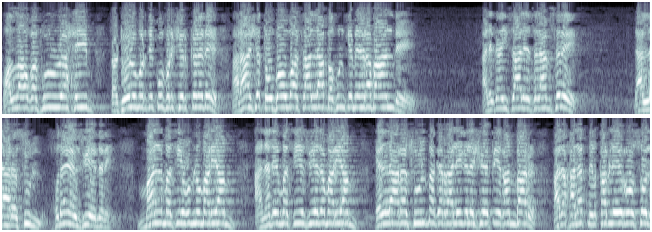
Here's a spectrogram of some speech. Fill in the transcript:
والله غفور رحیم کټول عمر دې کفر شرک کړی دی راشه توبه او واسه الله بخون کې مهربان دی علیه عیسی علی السلام سره د الله رسول خدای زوی نه لري مل مسیح ابن مریم انا د مسیح زوی د مریم الا رسول مگر را لګل شوی پیغمبر قد خلت من قبل الرسل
